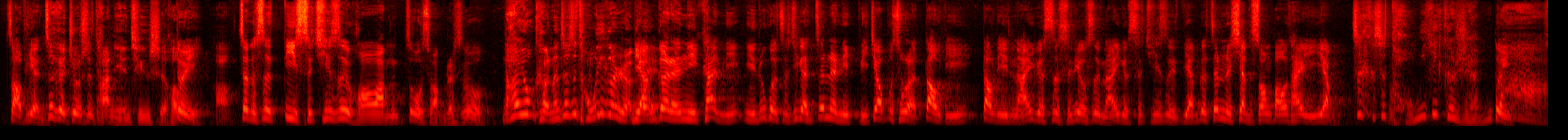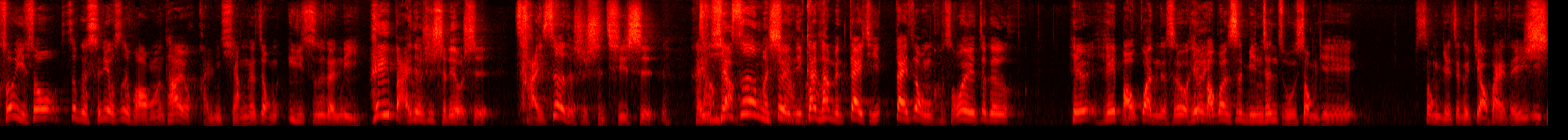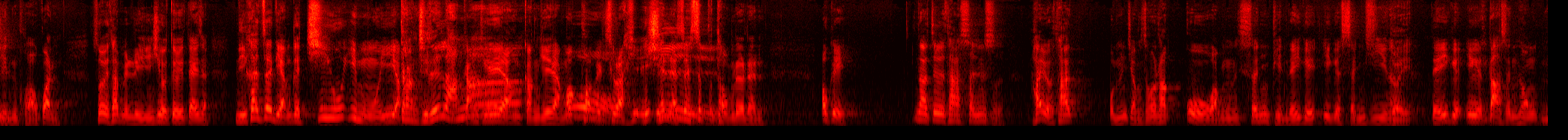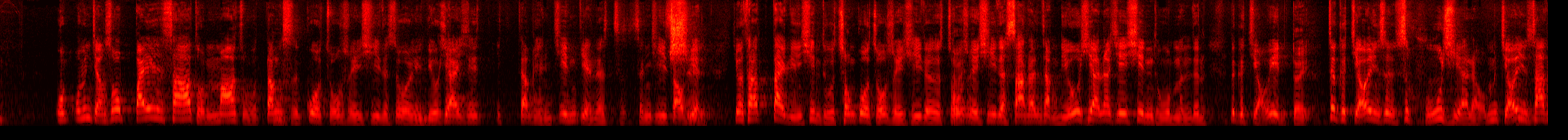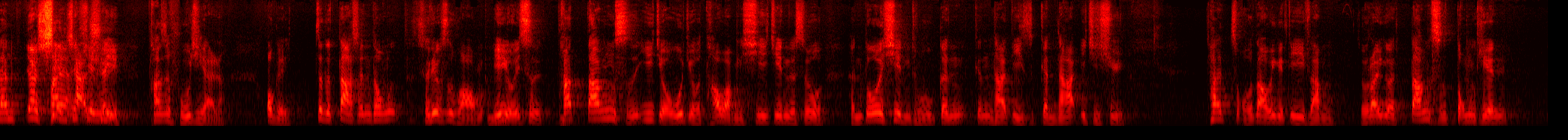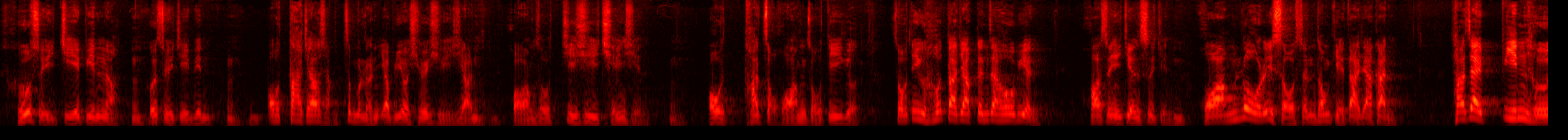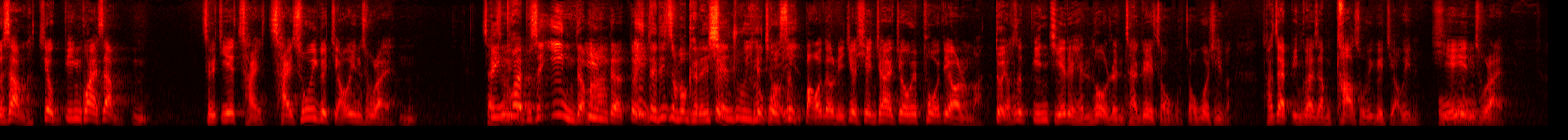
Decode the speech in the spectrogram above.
照片，这个就是他年轻时候。对，好，这个是第十七世法王坐床的时候，哪有可能这是同一个人？两个人，你看，你你如果仔细看，真的你比较不出来，到底到底哪一个是十六世，哪一个十七世？两个真的像双胞胎一样。这个是同一个人，对。所以说，这个十六世法王他有很强的这种预知能力。黑白的是十六世，彩色的是十七世，很像这么像。对，你看他们戴起戴这种所谓这个黑黑宝冠的时候，黑宝冠是明成祖送给。送给这个教派的一一点法冠，所以他们的领袖都会带着。你看这两个几乎一模一样。港杰郎，港籍的狼，港籍狼，我看不出来，原来这是不同的人。OK，那这是他生死，还有他，我们讲说他过往生平的一个一个神机呢，对，的一个一个大神通。我我们讲说白沙屯妈祖当时过浊水溪的时候，留下一些一张很经典的神迹照片，就他带领信徒冲过浊水溪的浊水溪的沙滩上，留下那些信徒们的那个脚印。对，这个脚印是是浮起来了。我们脚印沙滩要陷下去，它是浮起来了。OK，这个大神通十六世法王也有一次，他当时一九五九逃往西京的时候，很多信徒跟跟他弟子跟他一起去，他走到一个地方。走到一个当时冬天，河水结冰了，河水结冰，嗯哦，大家想这么冷，要不要休息一下？法王说继续前行。嗯哦，他走，法王走第一个，走第一个后，大家跟在后面。发生一件事情，法王露了一手神通给大家看，他在冰河上，就冰块上，嗯直接踩踩出一个脚印出来。嗯冰块不是硬的吗？硬的，硬的你怎么可能陷入一个脚印？如果是薄的，你就陷下来就会破掉了嘛。对表示冰结的很厚，人才可以走走过去嘛。他在冰块上踏出一个脚印，鞋印出来，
